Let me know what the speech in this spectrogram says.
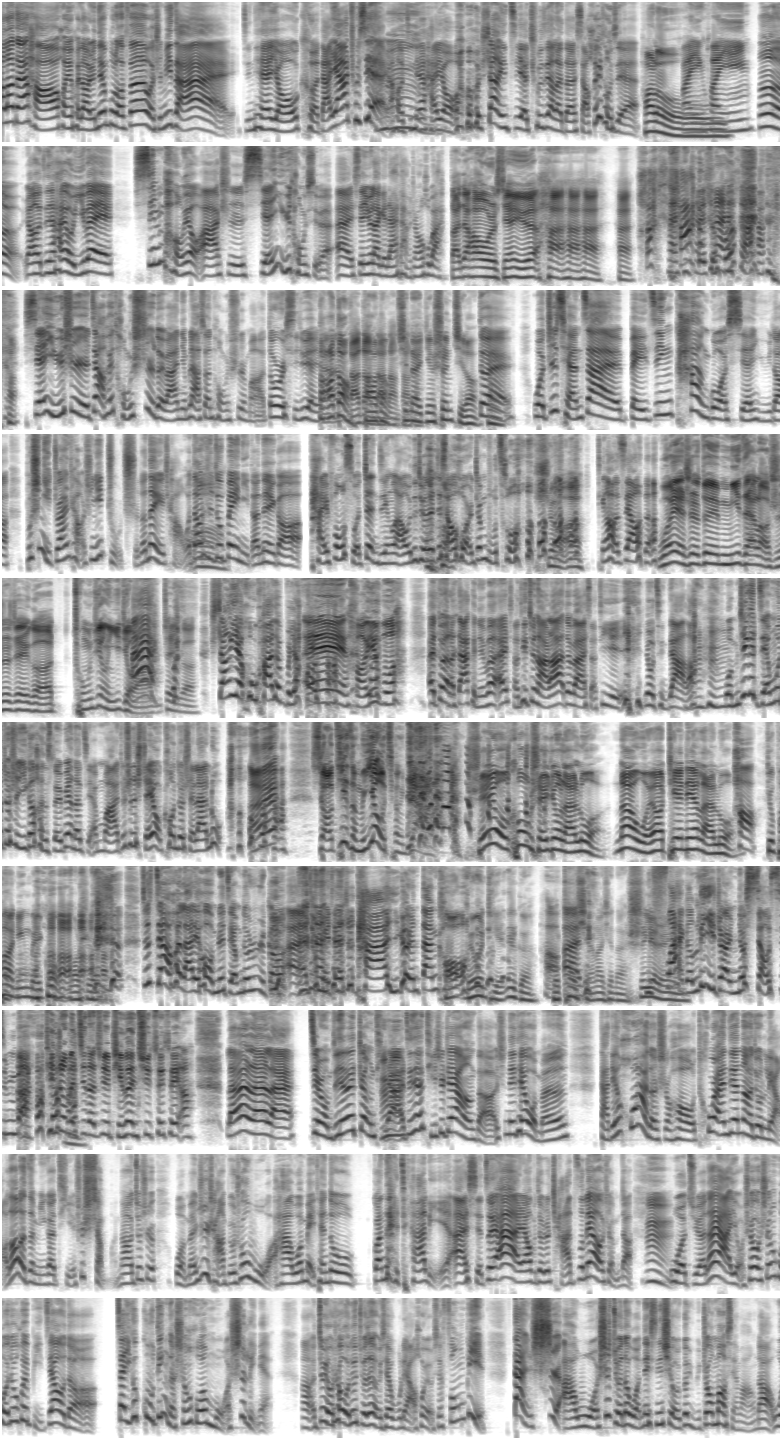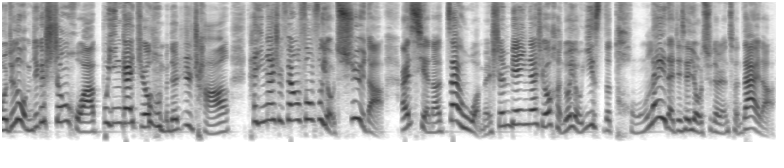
Hello，大家好，欢迎回到人间布洛芬，我是咪仔。今天有可达鸭出现，然后今天还有上一季也出现了的小黑同学，Hello，欢迎欢。迎，嗯，然后今天还有一位新朋友啊，是咸鱼同学。哎，咸鱼来给大家打个招呼吧。大家好，我是咸鱼，嗨嗨嗨嗨，哈哈，什么哈？咸鱼是江小黑同事对吧？你们俩算同事吗？都是喜剧演员搭档搭档搭档现在已经升级了。对。嗯我之前在北京看过咸鱼的，不是你专场，是你主持的那一场。我当时就哦被你的那个台风所震惊了，我就觉得这小伙儿真不错，是吧？啊，挺好笑的。我也是对咪仔老师这个崇敬已久啊哎，这个商业互夸就不要了。哎，好一波，哎，对了，大家肯定问，哎，小 T 去哪儿了，对吧？小 T 又请假了。嗯 我们这个节目就是一个很随便的节目啊，就是谁有空就谁来录。哎，小 T 怎么又请假了？谁有空谁就来录，那我要天天来录，好，就怕您没空，老师。就家长会来了以后，我们这节目就日更，哎，就每天是他一个人单好，口没。问题，日更。好我太哎闲了，现在失业你人 flag。立这儿，你就小心吧。听众们记得去评论区催催啊！来来来来，进入我们今天的正题啊。嗯今天题是这样的，是那天我们打电话的时候，突然间呢就聊到了这么一个题，是什么呢？就是我们日常，比如说我哈，我每天都关在家里啊，写最爱，要不就是查资料什么的。嗯，我觉得呀，有时候生活就会比较的，在一个固定的生活模式里面。啊、就有时候我就觉得有些无聊，或有些封闭。但是啊，我是觉得我内心是有一个宇宙冒险王的。我觉得我们这个生活啊，不应该只有我们的日常，它应该是非常丰富有趣的。而且呢，在我们身边应该是有很多有意思的同类的这些有趣的人存在的。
